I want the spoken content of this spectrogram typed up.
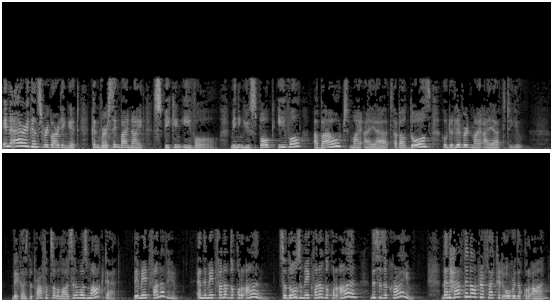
In arrogance regarding it, conversing by night, speaking evil. Meaning you spoke evil about my ayat, about those who delivered my ayat to you. Because the Prophet ﷺ was mocked at. They made fun of him. And they made fun of the Qur'an. So those who make fun of the Qur'an, this is a crime. Then have they not reflected over the Qur'an?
